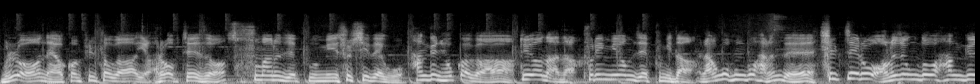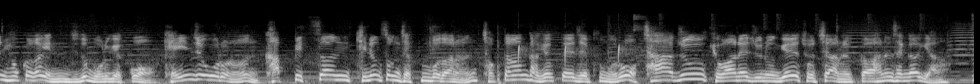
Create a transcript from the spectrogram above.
물론 에어컨 필터가 여러 업체 업체에서 수많은 제품이 출시되고 항균 효과가 뛰어나다, 프리미엄 제품이다 라고 홍보하는데 실제로 어느 정도 항균 효과가 있는지도 모르겠고 개인적으로는 값비싼 기능성 제품보다는 적당한 가격대 제품으로 자주 교환해 주는 게 좋지 않을까 하는 생각이야.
